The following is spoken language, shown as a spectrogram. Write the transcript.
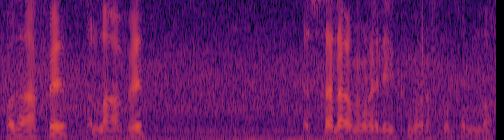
খোদা হাফেজ, আল্লাহ হাফেজ। আসসালামু আলাইকুম রহমতুল্লাহ।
